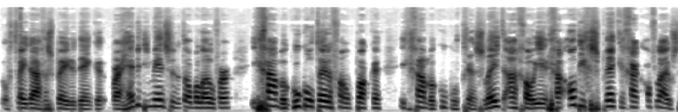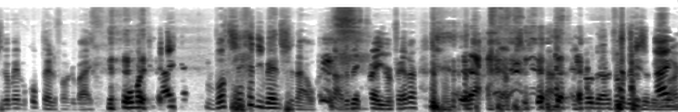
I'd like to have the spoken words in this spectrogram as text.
of twee dagen spelen denken, waar hebben die mensen het allemaal over? Ik ga mijn Google-telefoon pakken, ik ga mijn Google Translate aangooien en ik ga al die gesprekken ga ik afluisteren met mijn koptelefoon erbij. Om maar te kijken, wat zeggen die mensen nou? Nou, dan ben ik twee uur verder. Ja, precies. Ja, en zo, de- zo Dat is het dus mijn- lang.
